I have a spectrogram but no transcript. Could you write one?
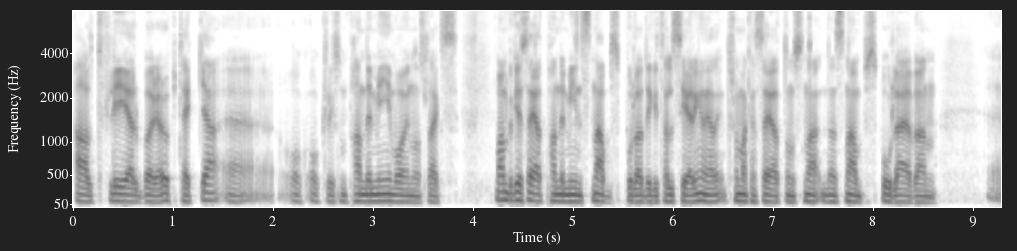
allt fler börjar upptäcka. Eh, och och liksom pandemin var ju någon slags... Man brukar säga att pandemin snabbspolar digitaliseringen. Jag tror man kan säga att de snabb, den snabbspolar även Eh,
